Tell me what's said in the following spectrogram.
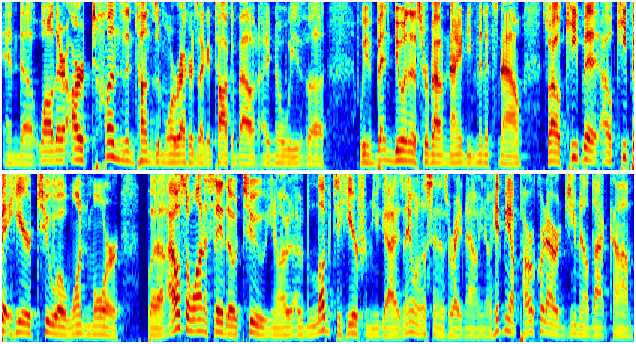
And uh, while there are tons and tons of more records I could talk about, I know we've uh, we've been doing this for about 90 minutes now, so I'll keep it I'll keep it here to uh, one more. But uh, I also want to say though too, you know, I, I, would love to hear from you guys. Anyone listening to this right now, you know, hit me up powerchordhour at gmail.com.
